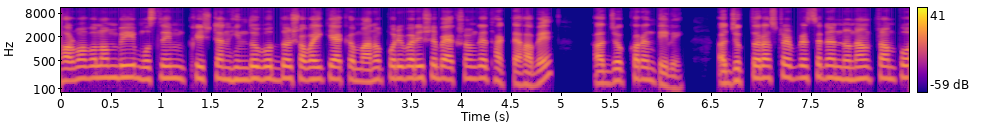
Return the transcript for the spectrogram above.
ধর্মাবলম্বী, মুসলিম, খ্রিস্টান, হিন্দু, বৌদ্ধ সবাইকে এক মানব পরিবার হিসেবে একসঙ্গে থাকতে হবে। আর যোগ করেন তিনি। আর যুক্তরাষ্ট্রের প্রেসিডেন্ট ডোনাল্ড ট্রাম্পও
